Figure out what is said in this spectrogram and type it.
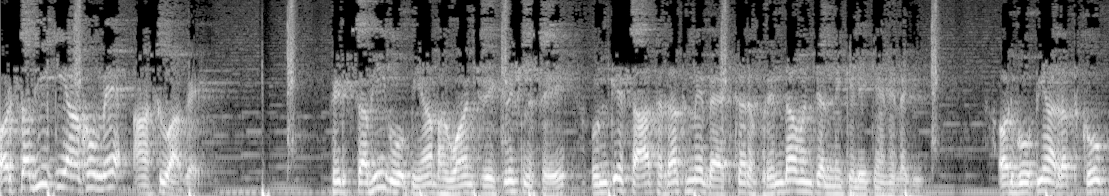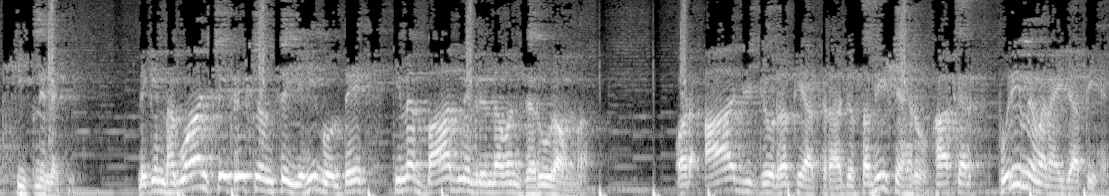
और सभी की आँखों में आँसू आ गए। फिर सभी गोपियाँ भगवान श्री कृष्ण से उनके साथ रथ में बैठकर वृंदावन चलने के लिए कहने लगी और गोपियाँ रथ को खींचने लगी। लेकिन भगवान श्री कृष्ण उनसे यही बोलते कि मैं बाद में वृंदावन ज़रूर आऊँगा। और आज जो रथ यात्रा, जो सभी शहरों, खासकर पुरी में मनाई जाती है,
